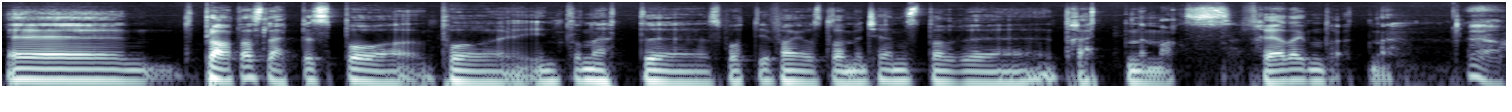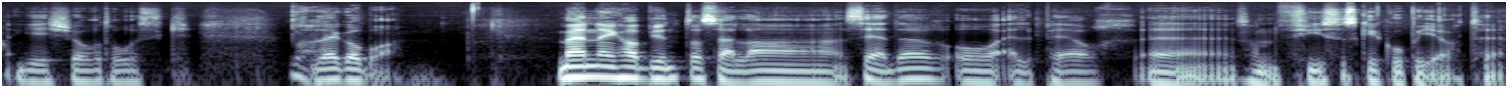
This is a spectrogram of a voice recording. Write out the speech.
Eh, plata slippes på, på internett, eh, Spotify og strømmetjenester eh, 13. mars. Fredag den 13. Ja. Jeg er ikke overtroisk. Så Nei. det går bra. Men jeg har begynt å selge CD-er og LP-er, eh, sånn fysiske kopier til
